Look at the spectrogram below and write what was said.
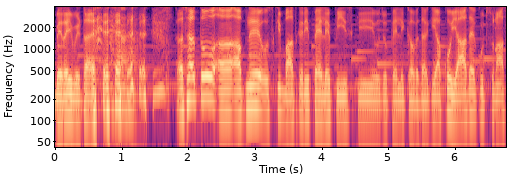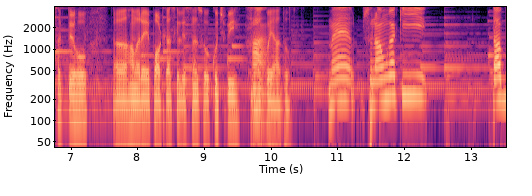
मेरा ही बेटा है। हाँ, हाँ। अच्छा तो आपने उसकी बात करी पहले पीस की वो जो पहली कविता की आपको याद है कुछ सुना सकते हो हमारे पॉडकास्ट के लिसनर्स को कुछ भी आपको याद हो? मैं सुनाऊँगा कि तब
